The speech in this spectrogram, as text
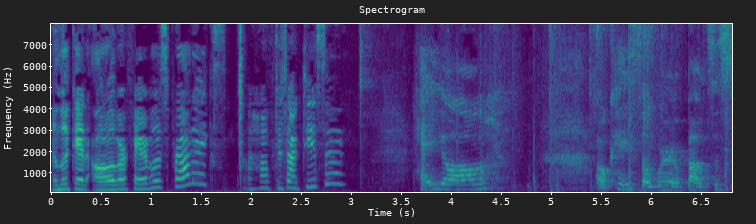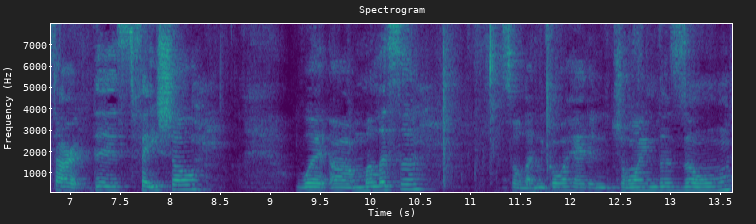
and look at all of our fabulous products. I hope to talk to you soon. Hey y'all. Okay, so we're about to start this facial with um, Melissa. So let me go ahead and join the Zoom.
